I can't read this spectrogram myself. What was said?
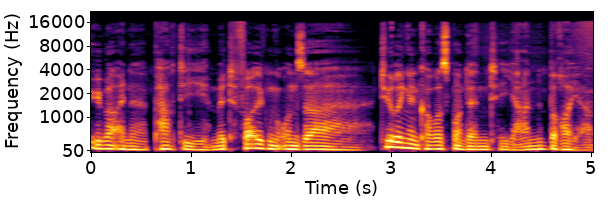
über eine Party mit Folgen unser Thüringen-Korrespondent Jan Breuer.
